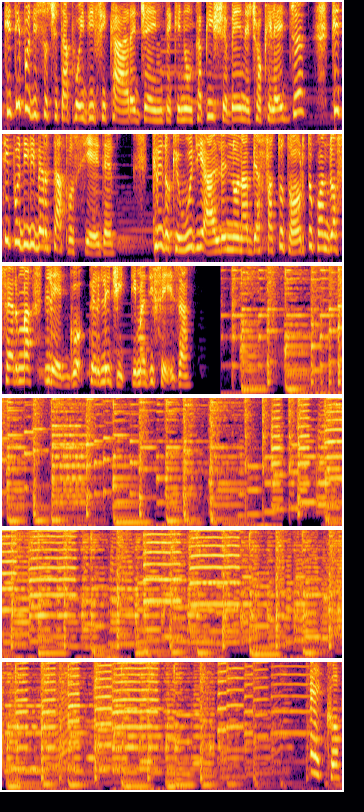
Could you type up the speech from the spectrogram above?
Che tipo di società può edificare gente che non capisce bene ciò che legge? Che tipo di libertà possiede? Credo che Woody Allen non abbia affatto torto quando afferma leggo per legittima difesa. Ecco,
